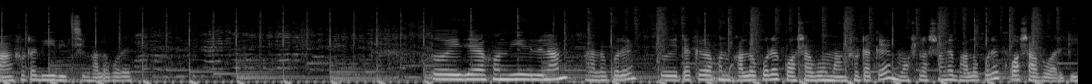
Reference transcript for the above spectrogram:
মাংসটা দিয়ে দিচ্ছি ভালো করে। তো এই যে এখন দিয়ে দিলাম ভালো করে। তো এটাকে এখন ভালো করে কষাবো মাংসটাকে, মশলার সঙ্গে ভালো করে কষাবো আর কি।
